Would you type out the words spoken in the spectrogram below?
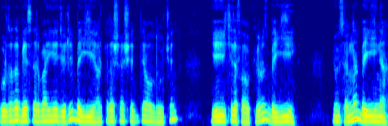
Burada da B serba yeceri beyi. Arkadaşlar şedde olduğu için Y'yi iki defa okuyoruz. Beyi. Yun serine beyine.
